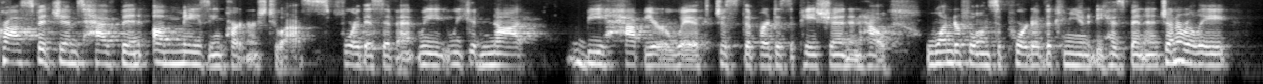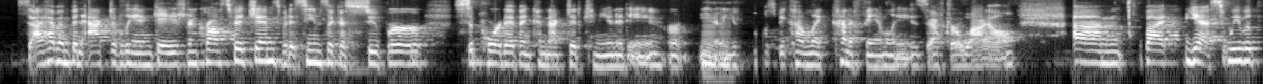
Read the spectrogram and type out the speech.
CrossFit gyms have been amazing partners to us for this event. We we could not be happier with just the participation and how wonderful and supportive the community has been. And generally, I haven't been actively engaged in CrossFit gyms, but it seems like a super supportive and connected community. Or you know, mm-hmm. you almost become like kind of families after a while. Um, but yes, we would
